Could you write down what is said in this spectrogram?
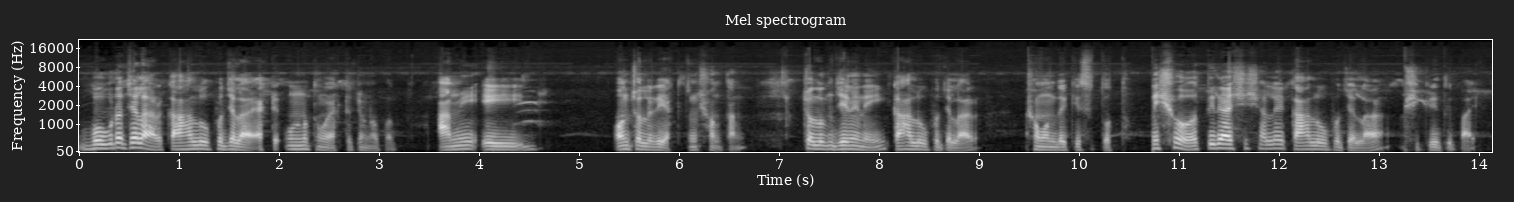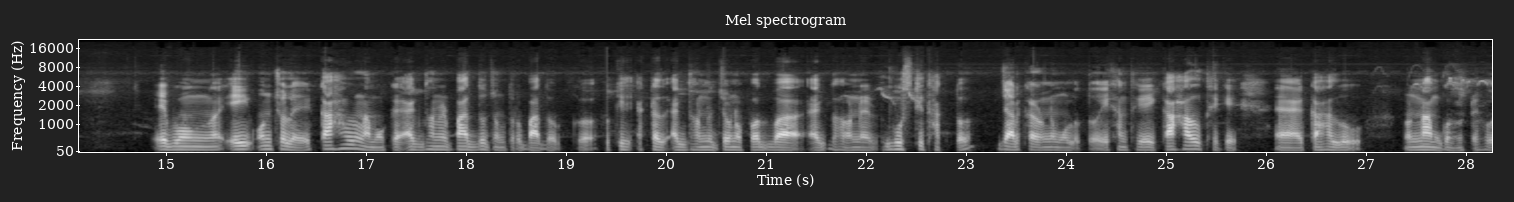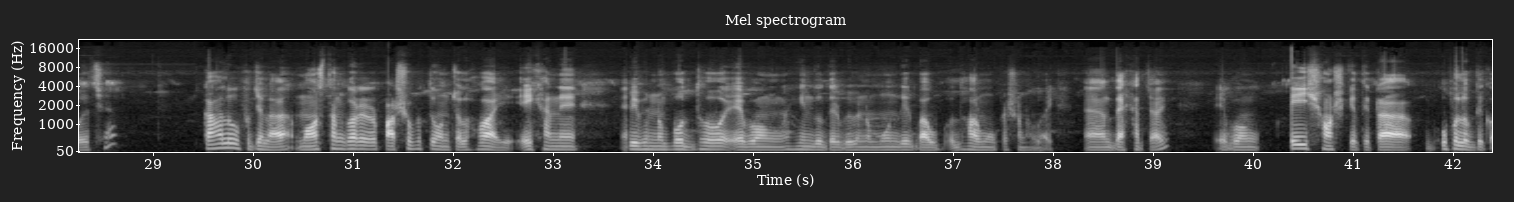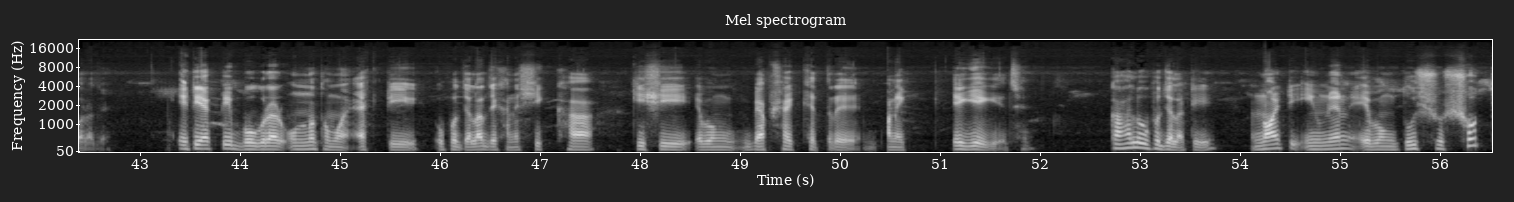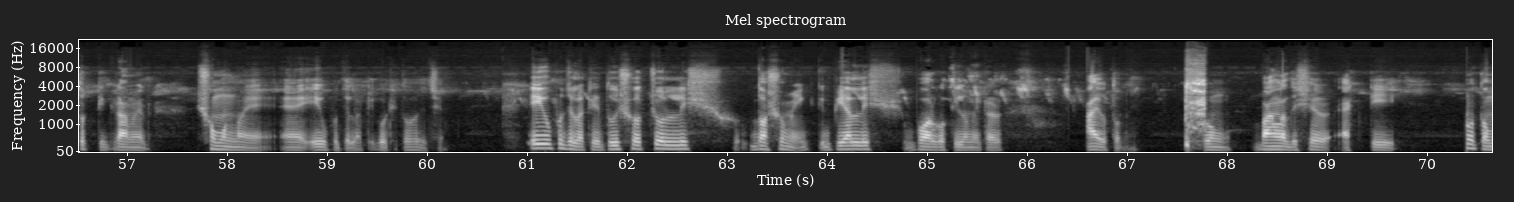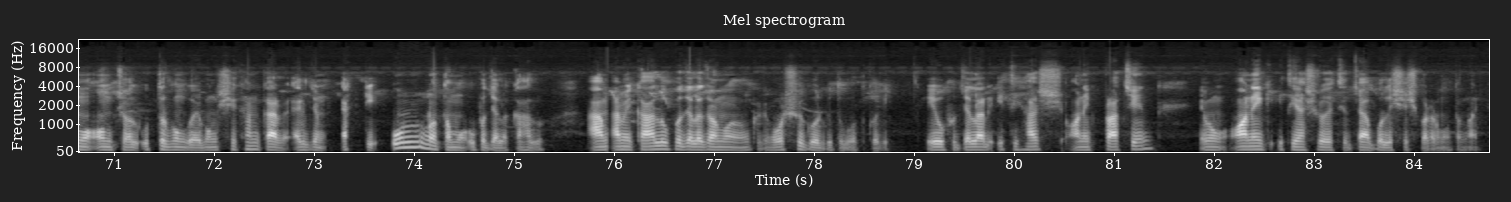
বগুড়া জেলার কাহালু উপজেলা একটি অন্যতম একটা জনপদ। আমি এই অঞ্চলেরই একজন সন্তান। চলুন জেনে নেই কাহালু উপজেলার সম্বন্ধে কিছু তথ্য। উনিশশো তিরাশি সালে কাহালু উপজেলা স্বীকৃতি পায় এবং এই অঞ্চলে কাহাল নামক এক ধরনের বাদ্যযন্ত্র বাদক একটা এক ধরনের জনপদ বা এক ধরনের গোষ্ঠী থাকতো, যার কারণে মূলত এখান থেকে কাহাল থেকে কাহালু নামকরণটা হয়েছে। কাহালু উপজেলা মহাস্থানগড়ের পার্শ্ববর্তী অঞ্চল হওয়ায় এখানে বিভিন্ন বৌদ্ধ এবং হিন্দুদের বিভিন্ন মন্দির বা ধর্ম উপাসনালয় দেখা যায় এবং এই সংস্কৃতিটা উপলব্ধি করা যায়। এটি একটি বগুড়ার অন্যতম একটি উপজেলা যেখানে শিক্ষা, কৃষি এবং ব্যবসায়িক ক্ষেত্রে অনেক এগিয়ে গিয়েছে। কাহালু উপজেলাটি নয়টি ইউনিয়ন এবং দুইশো সত্তরটি গ্রামের সমন্বয়ে এই উপজেলাটি গঠিত হয়েছে। এই উপজেলাটি দুইশো চল্লিশ দশমিক বিয়াল্লিশ বর্গ কিলোমিটার আয়তনে এবং বাংলাদেশের একটি অন্যতম অঞ্চল উত্তরবঙ্গ এবং সেখানকার একজন, একটি অন্যতম উপজেলা কাহালু আমি কাহালু উপজেলা জন্মগ্রহণ করে, অবশ্যই গর্বিত বোধ করি। এই উপজেলার ইতিহাস অনেক প্রাচীন এবং অনেক ইতিহাস রয়েছে যা বলে শেষ করার মতো নয়।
